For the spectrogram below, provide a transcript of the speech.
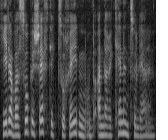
Jeder war so beschäftigt zu reden und andere kennenzulernen.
